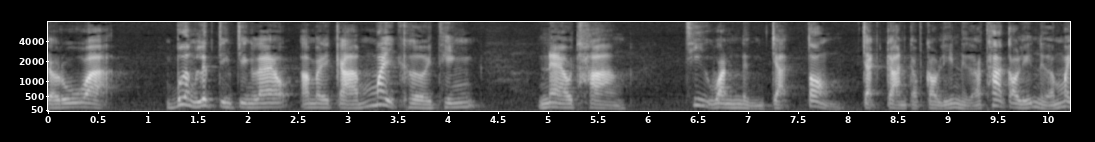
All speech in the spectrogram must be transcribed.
จะรู้ว่าเบื้องลึกจริง ๆ แล้วอเมริกาไม่เคยทิ้งแนวทางที่วันหนึ่งจะต้องจัดการกับเกาหลีเหนือ ถ้าเกาหลีเหนือไม่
